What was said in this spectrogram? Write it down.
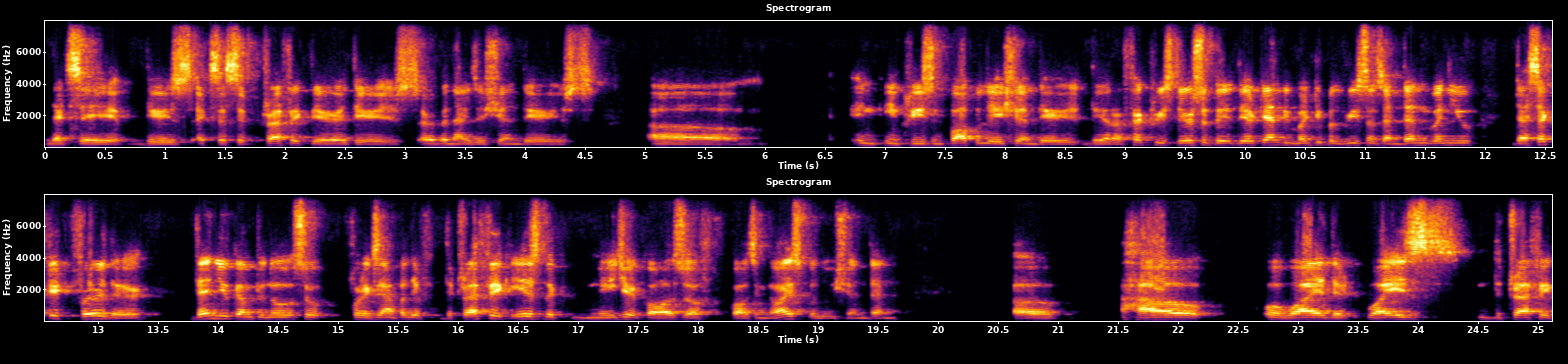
let's say, there's excessive traffic there, there's urbanization, there's um, in, increase in population, there there are factories there, so there, there can be multiple reasons. And then when you dissect it further, then you come to know. So for example, if the traffic is the major cause of causing noise pollution, then uh, how or why the why is the traffic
